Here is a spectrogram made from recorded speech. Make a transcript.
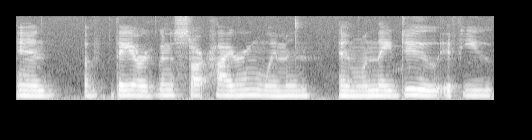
and uh, they are going to start hiring women and when they do if you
